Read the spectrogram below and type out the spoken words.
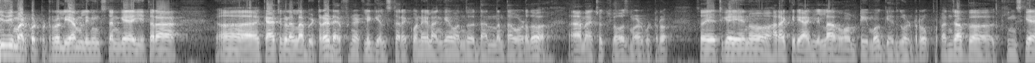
ಈಸಿ ಮಾಡಿಕೊಟ್ಬಿಟ್ರು. ಲಿಯಾಮ್ ಲಿವಿಂಗ್ಸ್ಟನ್ಗೆ ಈ ಥರ ಕ್ಯಾಚ್ಗಳೆಲ್ಲ ಬಿಟ್ಟರೆ ಡೆಫಿನೆಟ್ಲಿ ಗೆಲ್ಲಿಸ್ತಾರೆ ಕೊನೆಯಲ್ಲಿ ಹಂಗೆ ಒಂದು ಡನ್ ಅಂತ ಹೊಡೆದು ಆ ಮ್ಯಾಚು ಕ್ಲೋಸ್ ಮಾಡಿಬಿಟ್ರು. ಸೊ ಹೆಚ್ಚಿಗೆ ಏನು ಹರಾಕಿರಿ ಆಗಲಿಲ್ಲ. ಹೋಮ್ ಟೀಮು ಗೆದ್ಕೊಂಡ್ರು. ಪಂಜಾಬ್ ಕಿಂಗ್ಸ್ಗೆ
